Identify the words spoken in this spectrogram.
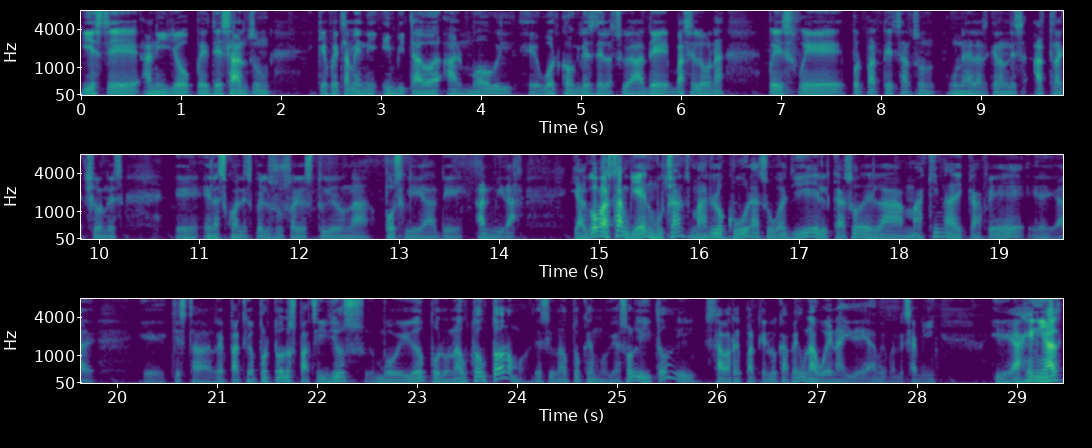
Y este anillo pues, de Samsung, que fue también invitado al Mobile eh, World Congress de la ciudad de Barcelona, pues fue por parte de Samsung una de las grandes atracciones en las cuales pues, los usuarios tuvieron la posibilidad de admirar. Y algo más también, muchas más locuras hubo allí, el caso de la máquina de café eh, eh, que está repartido por todos los pasillos, movido por un auto autónomo, es decir, un auto que movía solito y estaba repartiendo café, una buena idea, me parece a mí, idea genial,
